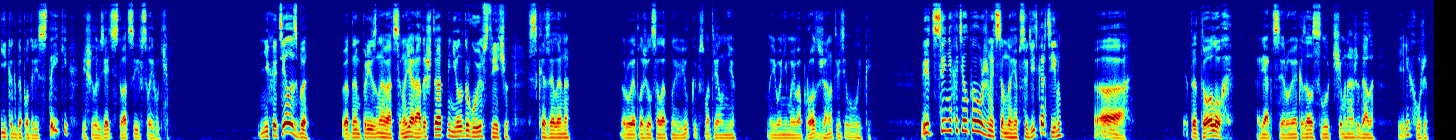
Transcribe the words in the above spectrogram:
и, когда подали стейки, решила взять ситуацию в свои руки. «Не хотелось бы в этом признаваться, но я рада, что отменила другую встречу», — сказала она. Руй отложил салатную вилку и посмотрел на нее. На его немой вопрос Жан ответил улыбкой. — Ведь не хотел поужинать со мной и обсудить картину. — А, это Толух. Реакция Руя оказалась лучше, чем она ожидала. Или хуже. —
